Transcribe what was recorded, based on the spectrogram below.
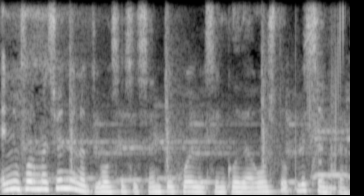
En información de Notivos 60 jueves 5 de agosto presenta.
